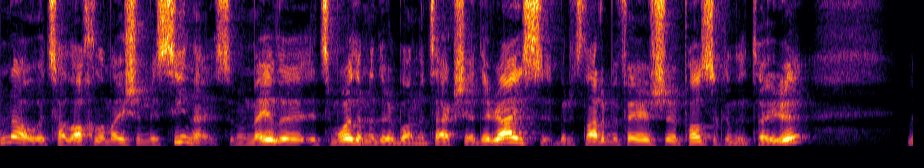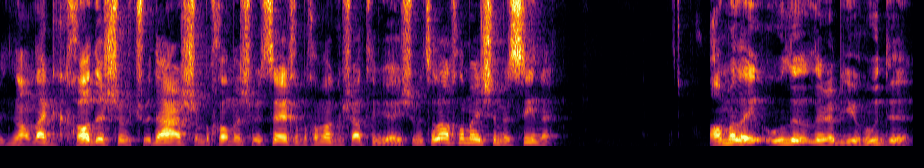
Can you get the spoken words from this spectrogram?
no, it's halach l'moishe mesina. So memele, it's more than a derabon. It's actually a deraisa, but it's not a beferish uh, pasuk in the Torah. It's not like chodesh or trudash or mechomesh v'seichem mechomak v'shatim yoshim. It's halach l'moishe mesina. Amalei Ule Rabbi Yehuda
